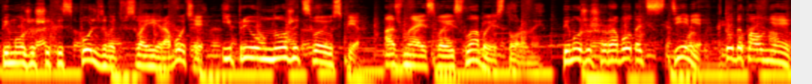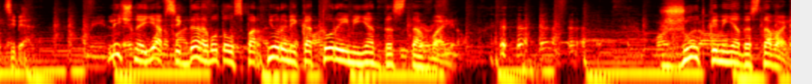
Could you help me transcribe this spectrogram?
ты можешь их использовать в своей работе и приумножить свой успех. А зная свои слабые стороны, ты можешь работать с теми, кто дополняет тебя. Лично я всегда работал с партнерами, которые меня доставали жутко меня доставали.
